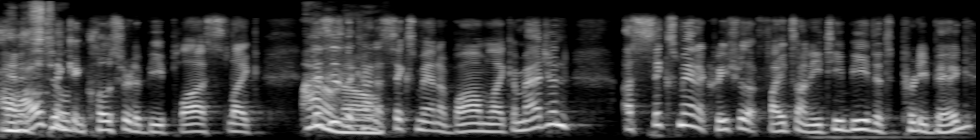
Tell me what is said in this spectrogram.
And oh, I was still, thinking closer to B plus. Like this is know. the kind of six mana bomb. Like imagine a six mana creature that fights on ETB that's pretty big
